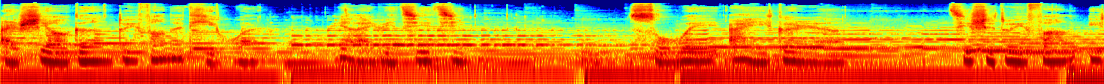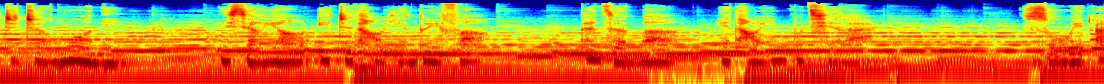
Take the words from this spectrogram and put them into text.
而是要跟对方的体温越来越接近。所谓爱一个人，即使对方一直折磨你，你想要一直讨厌对方，但怎么也讨厌不起来。所谓爱，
